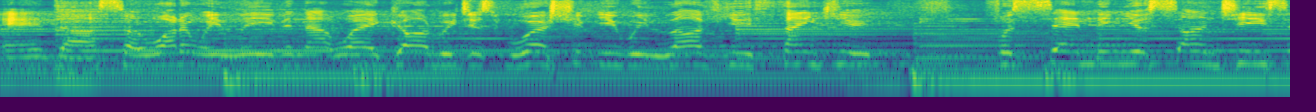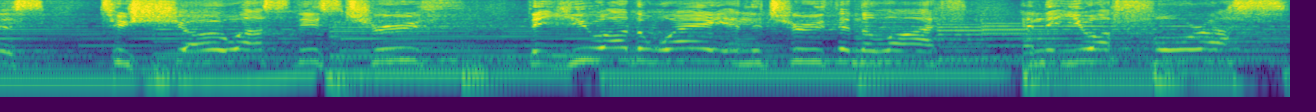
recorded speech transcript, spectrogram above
And uh, so, why don't we leave in that way? God, we just worship you. We love you. Thank you for sending your Son Jesus to show us this truth that you are the way and the truth and the life, and that you are for us,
